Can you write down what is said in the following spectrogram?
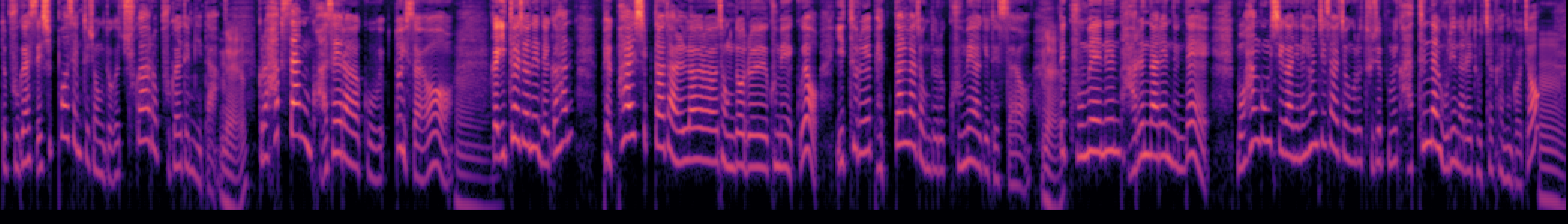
또 부가세 10% 정도가 추가로 부과됩니다. 네. 그리고 합산 과세라고 또 있어요. 음. 그러니까 이틀 전에 내가 한 180달러 정도를 구매했고요. 이틀 후에 100달러 정도를 구매하게 됐어요. 네. 근데 구매는 다른 날 했는데 뭐 항공 시간이나 현지 사정으로 두 제품이 같은 날 우리나라에 도착하는 거죠. 음.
